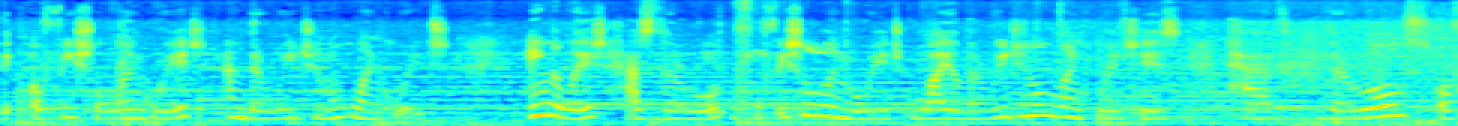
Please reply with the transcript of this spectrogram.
the official language and the regional language. English has the role of official language while the regional languages have the roles of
